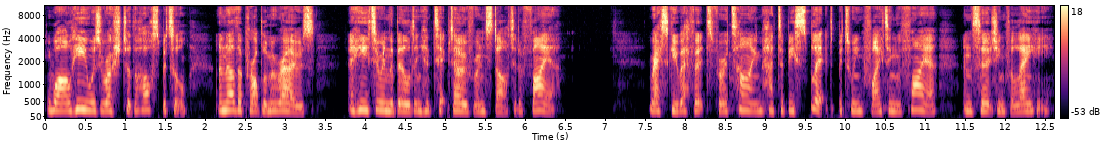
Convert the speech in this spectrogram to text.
While he was rushed to the hospital, another problem arose. A heater in the building had tipped over and started a fire. Rescue efforts for a time had to be split between fighting the fire and searching for Leahy.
